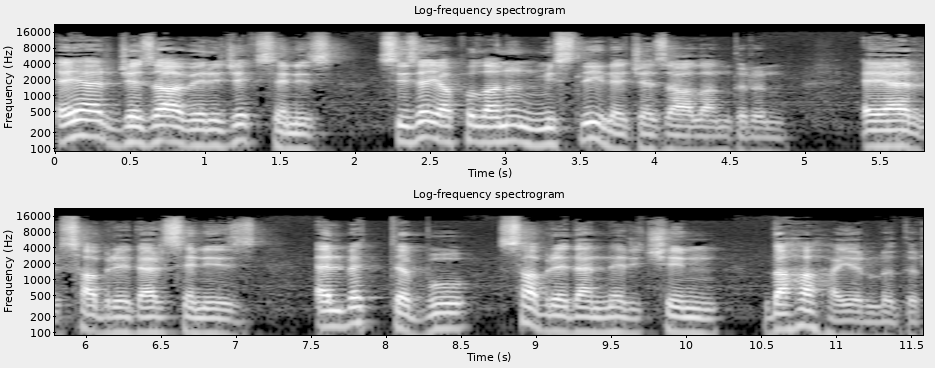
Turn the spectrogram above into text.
Eğer ceza verecekseniz size yapılanın misliyle cezalandırın. Eğer sabrederseniz elbette bu sabredenler için daha hayırlıdır.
